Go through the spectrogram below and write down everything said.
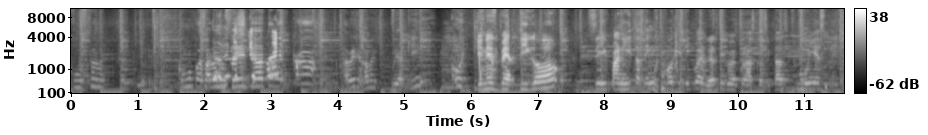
cosa... ¿Cómo pasaron Pero ustedes ya tan acá? A ver, a ver, voy aquí. ¡Uy! ¿Tienes vértigo? Sí, panita, tengo un poquitico de vértigo con las cositas muy estrechas.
